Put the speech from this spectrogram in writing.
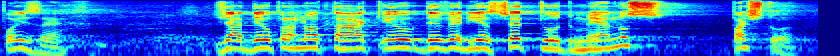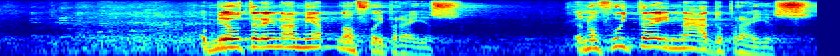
Pois é. Já deu para notar que eu deveria ser tudo menos pastor. O meu treinamento não foi para isso. Eu não fui treinado para isso.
